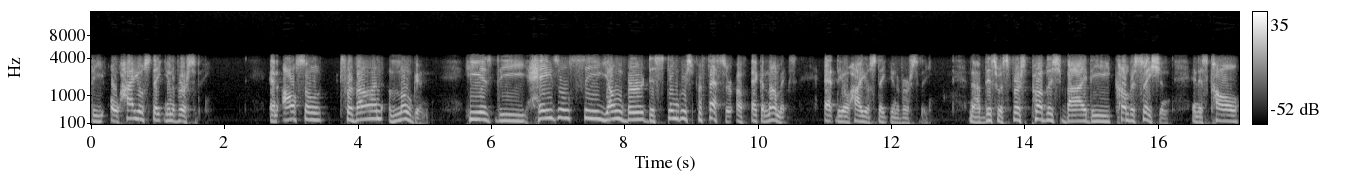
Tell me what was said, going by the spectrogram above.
the Ohio State University, and also Trevon Logan. He is the Hazel C. Youngberg Distinguished Professor of Economics at the Ohio State University. Now, this was first published by The Conversation, and it's called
